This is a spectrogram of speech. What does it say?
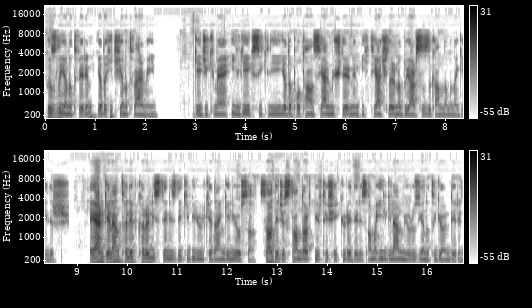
Hızlı yanıt verin ya da hiç yanıt vermeyin. Gecikme, ilgi eksikliği ya da potansiyel müşterinin ihtiyaçlarına duyarsızlık anlamına gelir. Eğer gelen talep kara listenizdeki bir ülkeden geliyorsa sadece standart bir teşekkür ederiz ama ilgilenmiyoruz yanıtı gönderin.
